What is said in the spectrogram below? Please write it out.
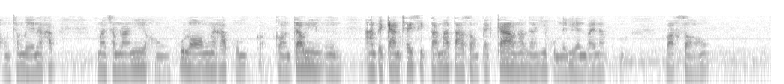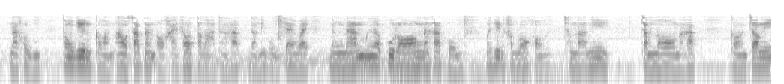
ของจำเลยนะครับ มาชำระหนี้ของผู้ร้องนะครับ ผมก่อนเจ้าหนี้อื่นอ่านเป็นการใช้สิทธิตามมาตราสองแปดเก้านะครับดังที่ผมได้เรียนไว้นะวรรคสองนะครับผม ต้องยื่นก่อนเอาทรัพย์นั้นออกขายทอดตลาดนะครับ ดังที่ผมแจ้งไว้ ดังนั้นเมื่อผู้ร้องนะครับ ผมมายื่นคำร้องของชำระหนี้จำนองนะครับ ก่อนเจ้าหนี้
